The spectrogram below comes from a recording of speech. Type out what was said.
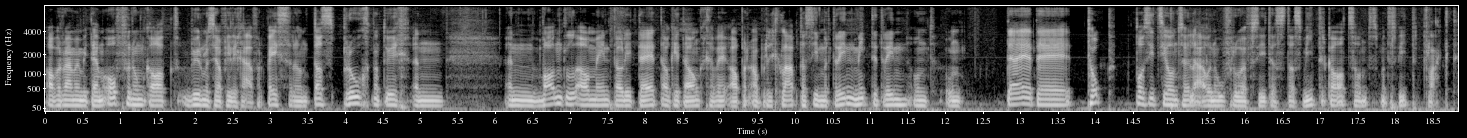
Aber wenn man mit dem offen umgeht, würde man es ja vielleicht auch verbessern. Und das braucht natürlich einen, einen Wandel an Mentalität, an Gedanken. Aber, aber ich glaube, da sind wir drin, mittendrin. Und, und der, der Top-Position soll auch ein Aufruf sein, dass das weitergeht so und dass man das weiter pflegt.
